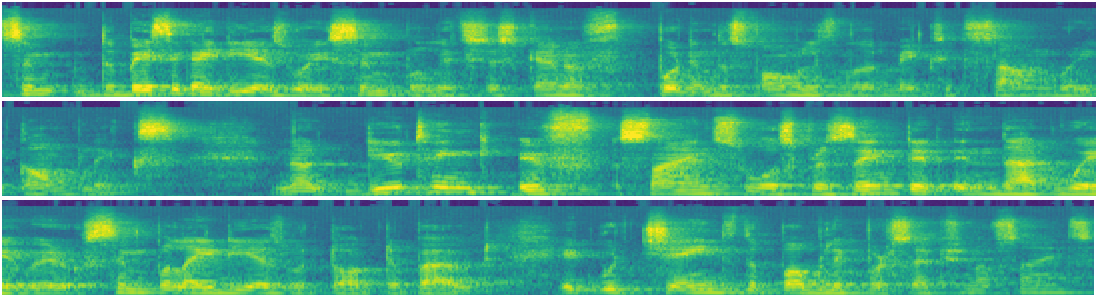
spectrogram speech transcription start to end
sim- the basic idea is very simple. It's just kind of put in this formalism that makes it sound very complex. Now, do you think if science was presented in that way, where simple ideas were talked about, it would change the public perception of science?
